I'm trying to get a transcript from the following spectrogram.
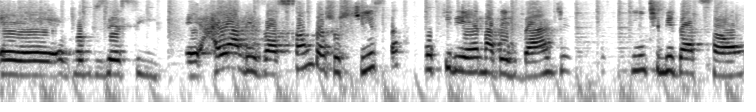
é, vamos dizer assim, é, realização da justiça, o que é, na verdade, intimidação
